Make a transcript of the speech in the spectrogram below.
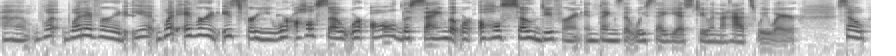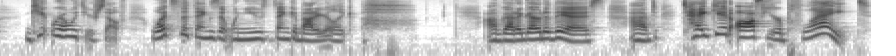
um, what whatever it is, whatever it is for you, we're also we're all the same, but we're all so different in things that we say yes to and the hats we wear. So get real with yourself. What's the things that when you think about it, you're like, oh, I've got to go to this. I have to take it off your plate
